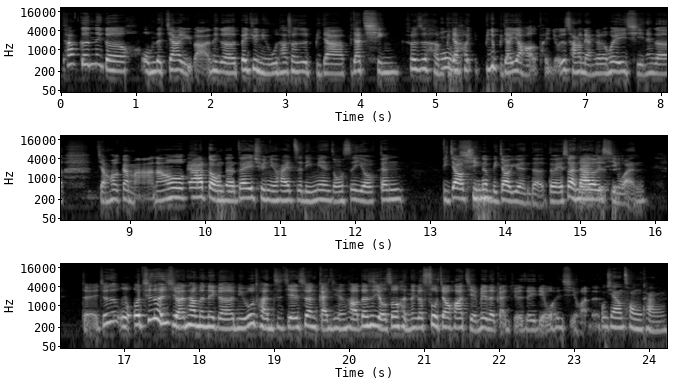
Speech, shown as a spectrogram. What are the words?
她跟那个我们的佳宇吧，那个悲剧女巫，她算是比较比较亲，算是很比较好，就比较要好的朋友，就常常两个人会一起那个讲话干嘛。然后大家懂得，在一群女孩子里面，总是有跟比较亲跟比较远的，对，虽然大家都一起玩。对对对对，就是我，我其实很喜欢他们那个女巫团之间，虽然感情很好，但是有时候很那个塑胶花姐妹的感觉，这一点我很喜欢的。互相冲康，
